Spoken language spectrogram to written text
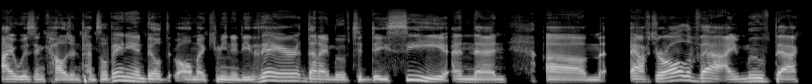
I was in college in Pennsylvania and built all my community there, then I moved to DC. And then, um, after all of that, I moved back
